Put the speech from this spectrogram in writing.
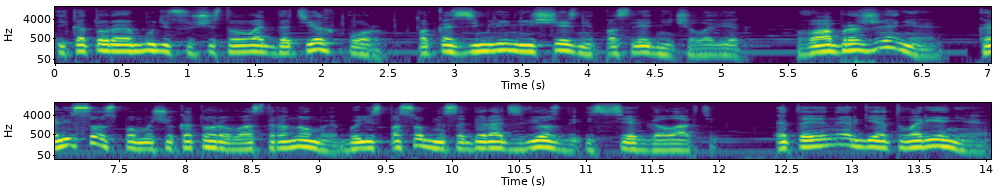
и которое будет существовать до тех пор, пока с Земли не исчезнет последний человек. Воображение – колесо, с помощью которого астрономы были способны собирать звезды из всех галактик. Это энергия творения,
